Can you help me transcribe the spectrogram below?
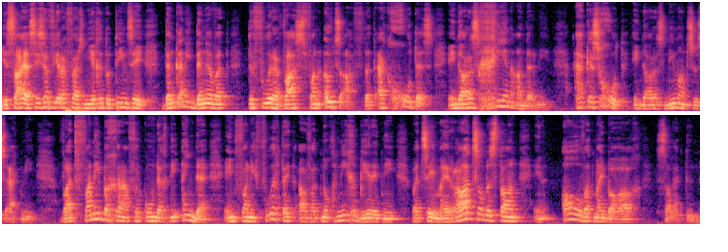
Jesaja 46 vers 9 tot 10 sê: Dink aan die dinge wat tevore was van ouds af, dat ek God is en daar is geen ander nie. Ek is God en daar is niemand soos ek nie wat van die begin af verkondig die einde en van die voortyd af wat nog nie gebeur het nie wat sê my raad sal bestaan en al wat my behaag sal ek doen.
